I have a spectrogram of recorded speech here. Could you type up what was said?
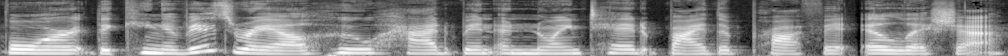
for the king of Israel who had been anointed by the prophet Elisha.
